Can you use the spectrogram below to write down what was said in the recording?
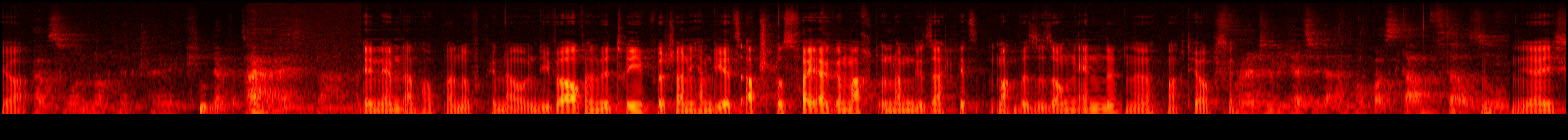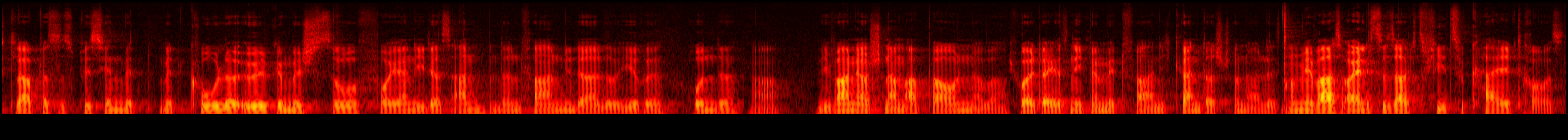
ja. Gab es noch eine kleine Kindertrageisenbahn? In Emden am Hauptbahnhof, genau. Und die war auch in Betrieb. Wahrscheinlich haben die jetzt Abschlussfeier gemacht und haben gesagt, jetzt machen wir Saisonende. Ne? Macht ja auch Sinn. Und natürlich, als wir da ankommen, was dampft da so. Ja, ich glaube, das ist ein bisschen mit, mit Kohle, Öl gemischt so, feuern die das an und dann fahren die da so ihre Runde. Ja, die waren ja auch schon am Abbauen, aber ich wollte da jetzt nicht mehr mitfahren. Ich kannte das schon alles. Und mir war es ehrlich gesagt viel zu kalt draußen.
